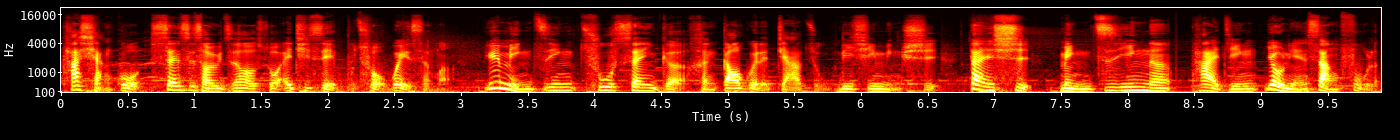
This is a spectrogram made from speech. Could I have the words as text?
他想过深思熟虑之后，说，哎，其实也不错。为什么？因为闵之英出生一个很高贵的家族，李姓闵氏。但是闵之英呢，他已经幼年丧父了，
